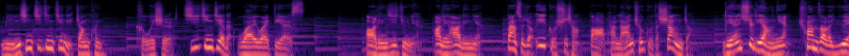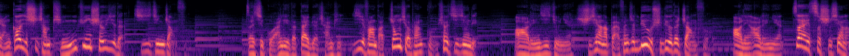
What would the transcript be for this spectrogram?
明星基金经理张坤，可谓是基金界的 YYDS。二零一九年、二零二零年，伴随着 A 股市场大盘蓝筹股的上涨，连续两年创造了远高于市场平均收益的基金涨幅。在其管理的代表产品易方达中小盘股票基金里，二零一九年实现了百分之六十六的涨幅，二零二零年再次实现了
